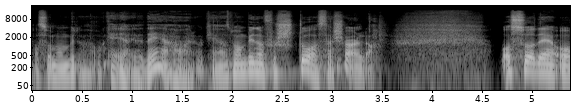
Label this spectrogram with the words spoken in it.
altså man begynner, OK, er det det jeg har? Ok, altså Man begynner å forstå seg sjøl, da. Og så det å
